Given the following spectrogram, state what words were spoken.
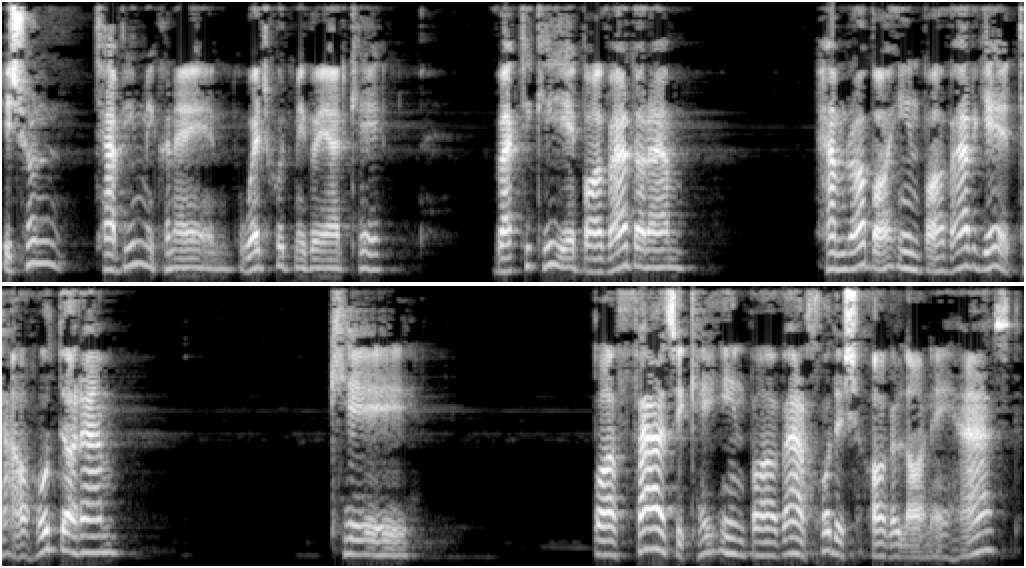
ایشون تبیین می‌کنه وجود می‌گوید که وقتی که یه باور دارم همراه با این باور یه تعهد دارم که با فرضی که این باور خودش عاقلانه هست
